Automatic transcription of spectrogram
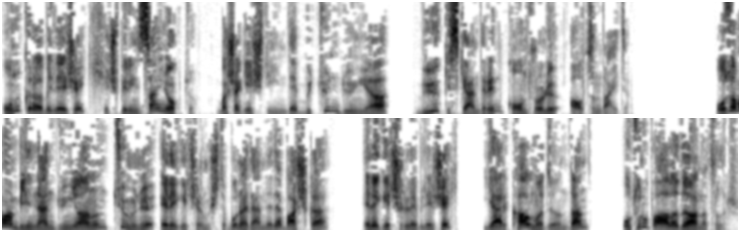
Onu kırabilecek hiçbir insan yoktu. Başa geçtiğinde bütün dünya Büyük İskender'in kontrolü altındaydı. O zaman bilinen dünyanın tümünü ele geçirmişti. Bu nedenle de başka ele geçirilebilecek yer kalmadığından oturup ağladığı anlatılır.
